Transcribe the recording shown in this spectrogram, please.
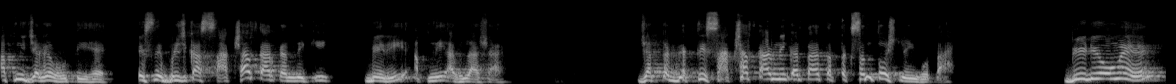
अपनी जगह होती है। इसलिए ब्रिज का साक्षात्कार करने की मेरी अपनी अभिलाषा है। जब तक व्यक्ति साक्षात्कार नहीं करता है, तब तक संतोष नहीं होता है। वीडियो में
